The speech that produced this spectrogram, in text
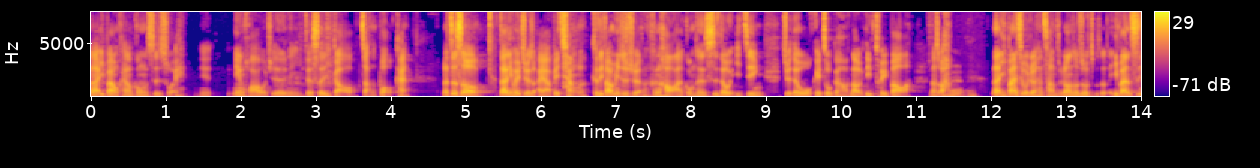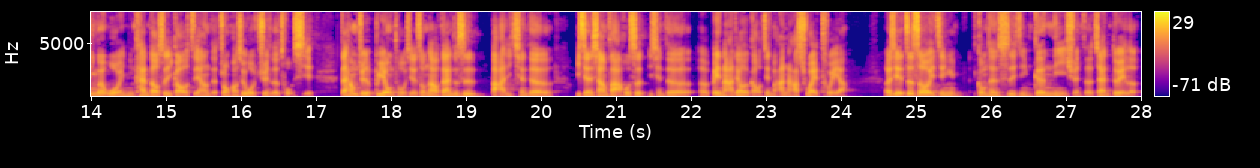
那一般我看到工程师说，哎，你念华，我觉得你这设计稿长得不好看。那这时候，当然你会觉得，哎呀，被抢了。可是一方面就觉得很好啊，工程师都已经觉得我可以做更好，那我一定推爆啊。那说啊，那一般是我觉得很常状况说，一般是因为我已经看到设计稿怎样的状况，所以我选择妥协。但他们觉得不用妥协的时候，那我当然就是把以前的以前的想法，或是以前的呃被拿掉的稿件，把它拿出来推啊。而且这时候已经工程师已经跟你选择站队了，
